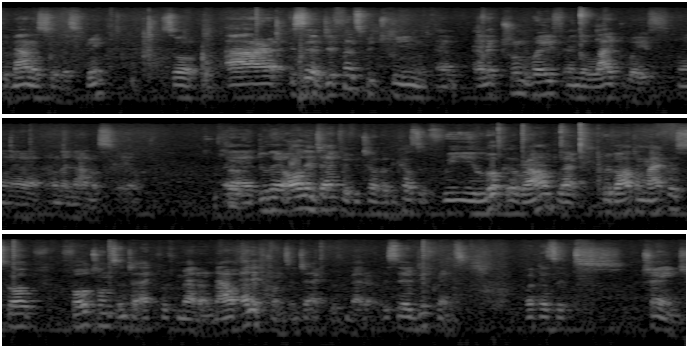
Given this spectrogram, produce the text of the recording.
the nanosilver string. So are, is there a difference between an electron wave and a light wave on a, on a nanoscale? Uh, do they all interact with each other? Because if we look around, like without a microscope, photons interact with matter. Now electrons interact with matter. Is there a difference? What does it change?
